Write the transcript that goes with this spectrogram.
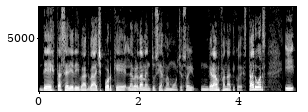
de esta serie de Bad Batch, porque la verdad me entusiasma mucho. Soy un gran fanático de Star Wars y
